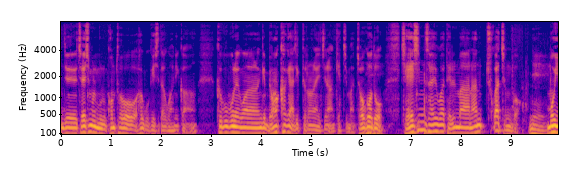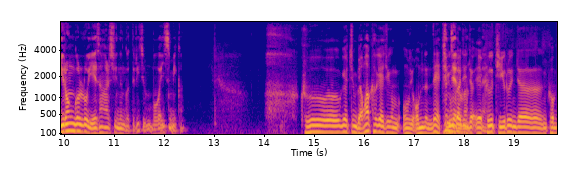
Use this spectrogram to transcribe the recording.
이제 재심을 물론 검토하고 계시다고 하니까 그 부분에 관한 게 명확하게 아직 드러나 있지는 않겠지만 적어도 재심 사유가 될 만한 추가 증거 예. 뭐 이런 걸로 예상할 수 있는 것들이 지금 뭐가 있습니까? 그게 지금 명확하게 지금 없는데 지금까지? 이제 예, 네. 그 뒤로 이제 검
